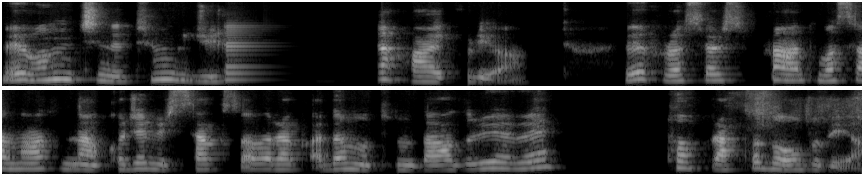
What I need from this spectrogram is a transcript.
ve bunun içinde tüm gücüyle haykırıyor. Ve Profesör Sprout masanın altından koca bir saksı alarak adam otunu daldırıyor ve toprakla dolduruyor.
